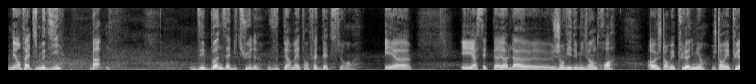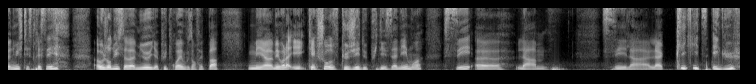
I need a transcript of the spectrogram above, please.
Mais en fait, je me dis, bah, des bonnes habitudes vous permettent en fait d'être serein. Et euh, et à cette période là, euh, janvier 2023, ah ouais, je dormais plus la nuit. Hein. Je dormais plus la nuit, j'étais stressé. Aujourd'hui, ça va mieux, il y a plus de problème, vous en faites pas. Mais euh, mais voilà, et quelque chose que j'ai depuis des années, moi, c'est euh, la c'est la la cliquite aiguë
